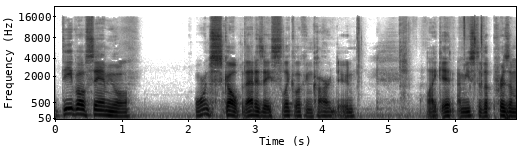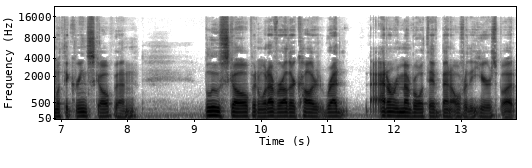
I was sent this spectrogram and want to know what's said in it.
Deebo Samuel. Orange scope. That is a slick looking card, dude. I like it. I'm used to the prism with the green scope and blue scope and whatever other color. Red. I don't remember what they've been over the years, but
